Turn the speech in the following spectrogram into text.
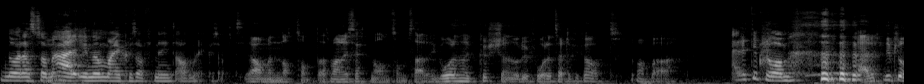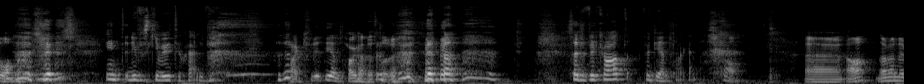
några som är inom Microsoft men inte av Microsoft. Ja, men något sånt. Alltså man har ju sett någon som så här, går den här kursen och du får ett certifikat. Och man bara, Är det ett diplom? är ett diplom. inte, du får skriva ut det själv. Tack för ditt deltagande, står det. Certifikat för deltagande. Ja, Eh, ja nej, men det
